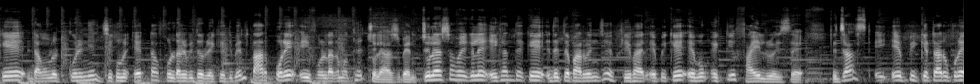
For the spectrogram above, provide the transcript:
এপিকেটাকে ডাউনলোড করে নিয়ে যে কোনো একটা ফোল্ডারের ভিতরে রেখে দিবেন, তারপরে এই ফোল্ডারের মধ্যে চলে আসবেন। চলে আসা হয়ে গেলে এখান থেকে দেখতে পারবেন যে ফ্রি ফায়ার এপিকে এবং একটি ফাইল রয়েছে। জাস্ট এই এপিকেটার উপরে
